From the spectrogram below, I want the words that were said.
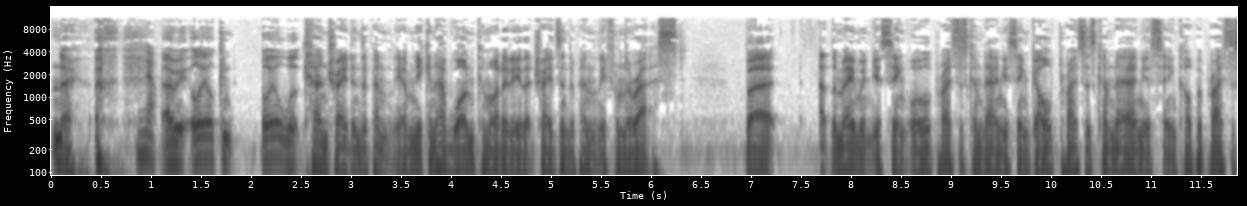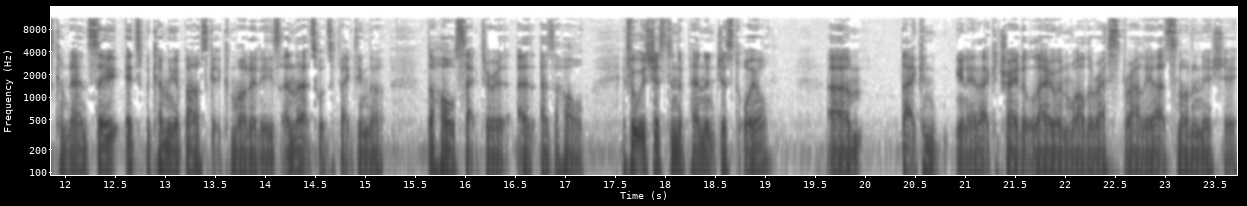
No. No. I mean, oil can oil will, can trade independently. I mean, you can have one commodity that trades independently from the rest, but at the moment you're seeing oil prices come down, you're seeing gold prices come down, you're seeing copper prices come down. So it's becoming a basket of commodities, and that's what's affecting the the whole sector as, as a whole. If it was just independent, just oil, um, that can you know that could trade at low, and while the rest rally, that's not an issue.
